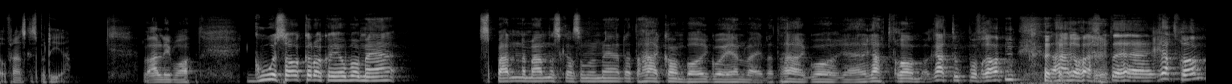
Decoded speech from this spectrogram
og Fremskrittspartiet. Veldig bra. Gode saker dere jobber med. Spennende mennesker som er med. Dette her kan bare gå én vei. Dette her går eh, rett fram. Rett opp og fram. Dette her har vært eh, Rett fram,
